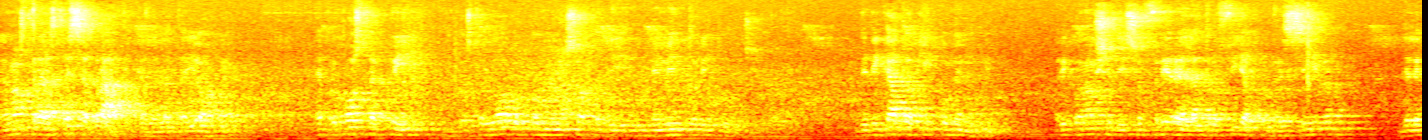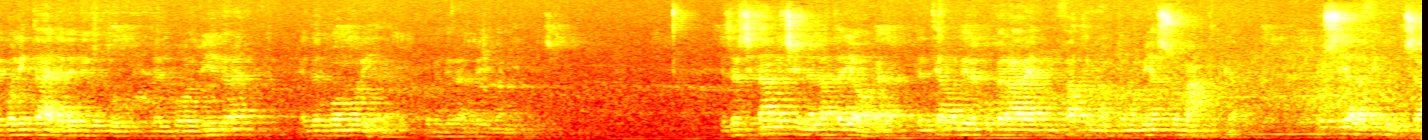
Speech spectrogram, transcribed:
La nostra stessa pratica dell'Atta Yoga è proposta qui, in questo luogo, come una sorta di memento liturgico, dedicato a chi come noi riconosce di soffrire l'atrofia progressiva delle qualità e delle virtù del buon vivere e del buon morire Esercitandoci nell'Atta Yoga tentiamo di recuperare infatti un'autonomia somatica, ossia la fiducia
